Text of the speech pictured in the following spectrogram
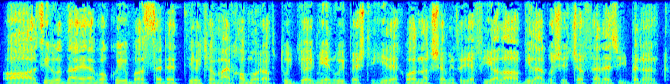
az irodájába, akkor jobban szereti, hogyha már hamarabb tudja, hogy milyen újpesti hírek vannak, semmit, hogy a fiala világosítsa fel ez ügyben önt.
